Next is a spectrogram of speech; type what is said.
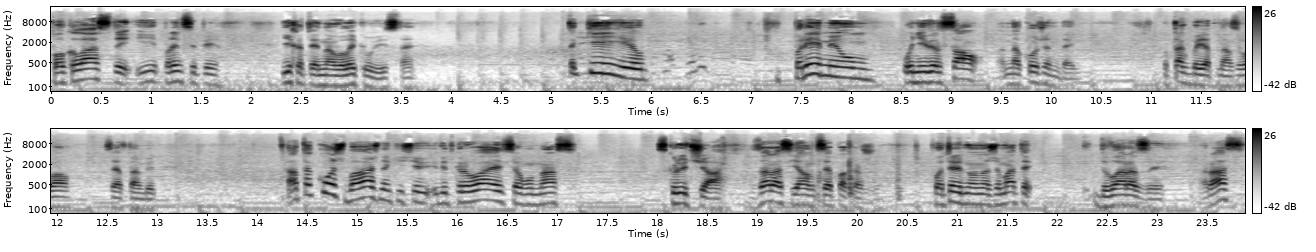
Покласти і, в принципі, їхати на велику відстань. Такий е, преміум універсал на кожен день. Отак би я б назвав цей автомобіль. А також багажник ще відкривається у нас з ключа. Зараз я вам це покажу. Потрібно нажимати два рази. Раз,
